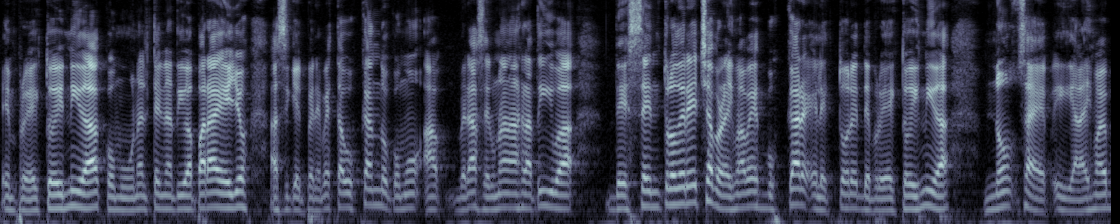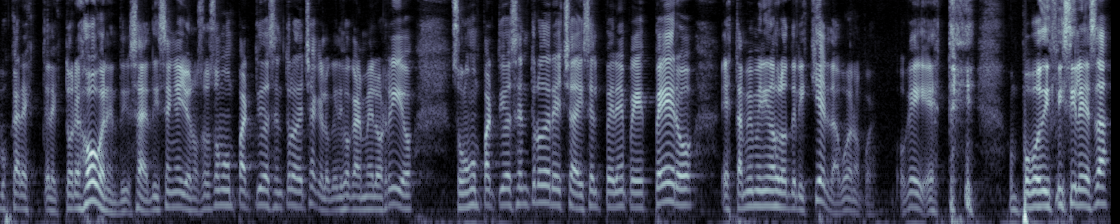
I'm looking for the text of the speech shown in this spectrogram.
en Proyecto de Dignidad como una alternativa para ellos. Así que el PNP está buscando cómo ah, hacer una narrativa de centro derecha, pero a la misma vez buscar electores de Proyecto de Dignidad, no, o sea, y a la misma vez buscar electores jóvenes. Dicen ellos, nosotros somos un partido de centro derecha, que es lo que dijo Carmelo Ríos, somos un partido de centro derecha, dice el PNP, pero están bienvenidos los de la izquierda. Bueno, pues, ok, este, un poco difícil esa,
